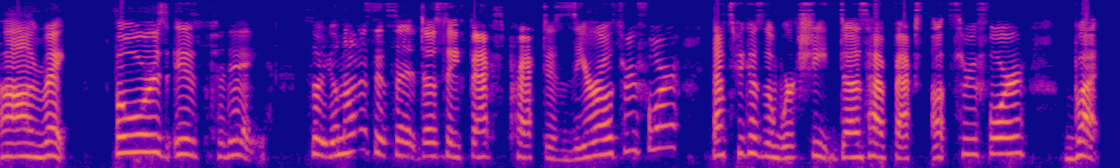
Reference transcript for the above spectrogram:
All right, fours is today. So you'll notice it, say, it does say facts practice 0 through 4. That's because the worksheet does have facts up through 4, but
